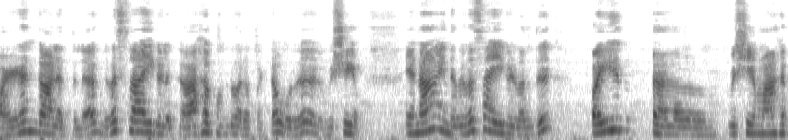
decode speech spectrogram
பழங்காலத்துல விவசாயிகளுக்காக கொண்டு வரப்பட்ட ஒரு விஷயம். ஏன்னா இந்த விவசாயிகள் வந்து பயிர் விஷயமாக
